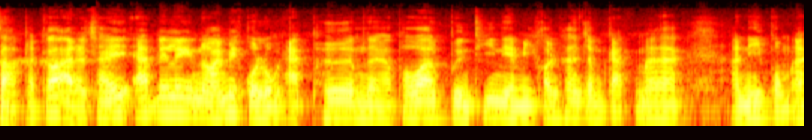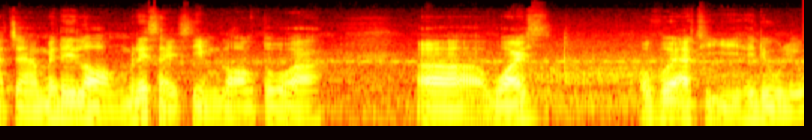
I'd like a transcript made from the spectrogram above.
ศัพท์ แล้วก็อาจจะใช้แอปเล็กๆน้อยไม่ควรลงแอปเพิ่มนะครับ เพราะว่าพื้นที่เนี่ยมีค่อนข้างจำกัดมาก อันนี้ผมอาจจะไม่ได้ลองไม่ได้ใส่ซิมลองตัว voice over LTE ให้ดูหรือ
